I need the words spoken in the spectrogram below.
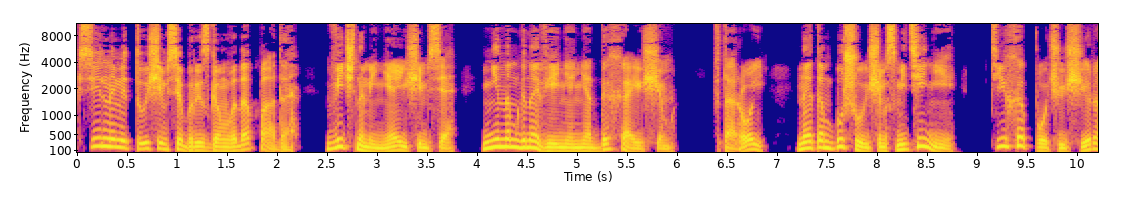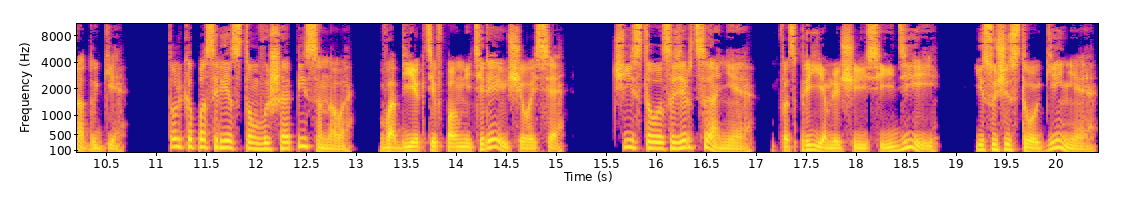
сильно метущимся брызгам водопада, вечно меняющимся, ни на мгновение не отдыхающим. Второй — на этом бушующем смятении, тихо почущей радуги. Только посредством вышеописанного, в объекте вполне теряющегося, чистого созерцания, восприемлющиеся идеи, и существо гения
